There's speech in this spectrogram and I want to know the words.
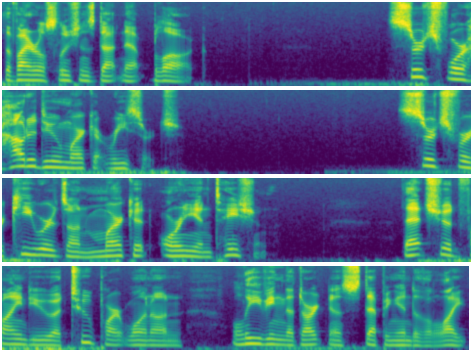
the viralsolutions.net blog. Search for how to do market research. Search for keywords on market orientation. That should find you a two part one on leaving the darkness, stepping into the light.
